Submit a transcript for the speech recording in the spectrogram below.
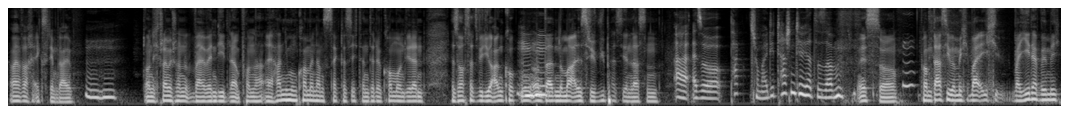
Aber einfach extrem geil. Und ich freue mich schon, weil wenn die dann von äh, Honeymoon kommen, haben sie gesagt, dass ich dann direkt komme und wir dann das Hochzeitsvideo angucken und dann nochmal alles Revue passieren lassen. ah, also packt schon mal die Taschentücher zusammen. Ist so. Kommt das über mich, weil ich, weil jeder will mich.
